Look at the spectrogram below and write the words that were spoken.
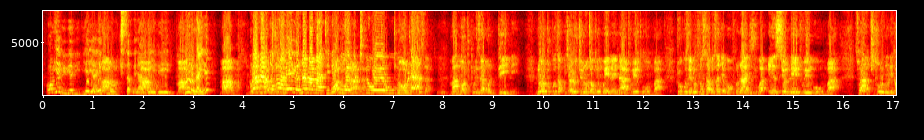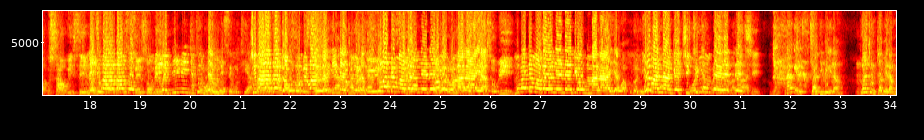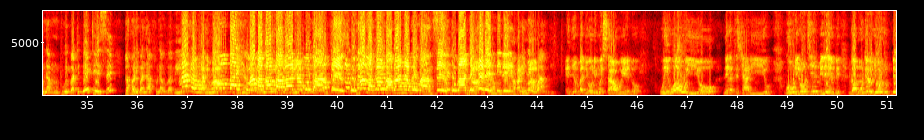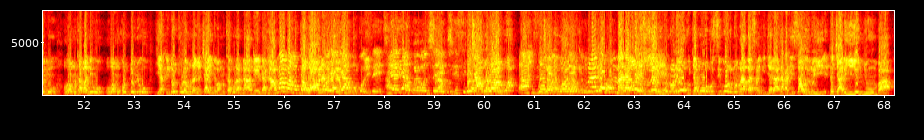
oli ebibyo ebibye yayefuna Maama, omukisa gwe maama, n'agenda eri. maama. nono naye? maama ebyo byonna mama nti bikuwe tibiwewubula n'otukuza. Maama watukuliza mu ddiini. N'otukuza ku kyalo kino nga buli omu yenalina atwegomba. Tukuze tufusa abasajja b'obuvunanyizibwa ensi yonna etwegomba swaki twononeka ku saawa esembayo nekibalaga nti okufumbirwa nti eddiini egifuddemu mubadde mwagala ngende eri obumalaaya mubadde mwagala ngende ndi obumalaaya ye bannange kiki mumbeeredde ki? Nange ne sikyagibeeramu lwaki olutabeeramu na muntu we bati beteese paka lwe banaafuna we babeera. Mama gamba abaana bo banveeko mama gamba abaana bo banveeko bandekere emirembe. Wange. enyumba gyolimu esaawa eno weewaawo yiyo naye nga tekyali yiyo ng'owulira otya emirembe nga mu ntebe gy'otuddemu oba mutabani wo oba mukoddomi wo gyakedde otuula munanywa kyayi ne bamutabula n'agenda mama mukodomiwo yali akukoze eki yali akukoze eki gwe kyamuwangwa Ah, gwe kyamuwangwa muleke okumalako emirembe muno naye okugjamu obuzibu olwo nomala gasangijala ate kati esaawa zino yi- tekyali yiyo ennyumba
